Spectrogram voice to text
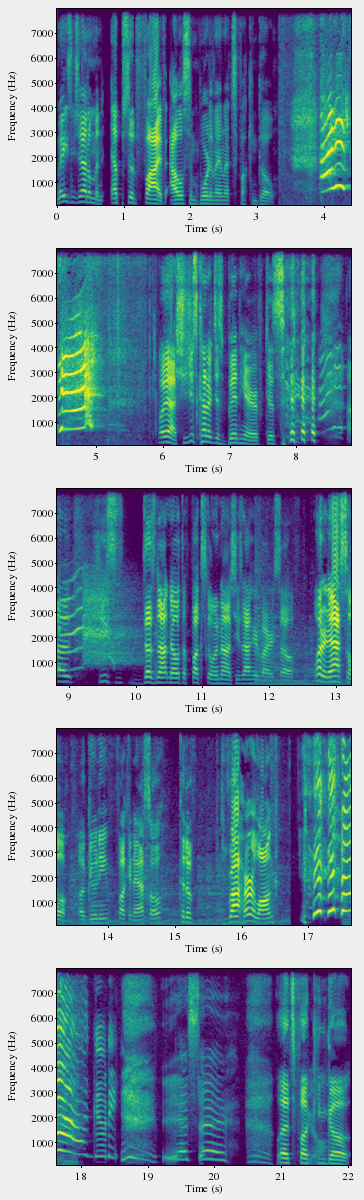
Ladies and gentlemen, episode five, Alice in Borderland. Let's fucking go. Oh yeah, she just kind of just been here. Just uh, she does not know what the fuck's going on. She's out here by herself. What an asshole, Aguni, fucking asshole. Could have brought her along. Yes sir. Let's fucking go.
